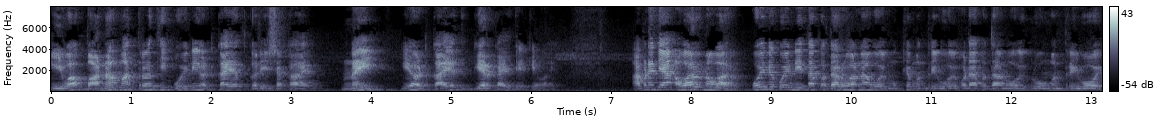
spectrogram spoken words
એવા બાના માત્રથી કોઈની અટકાયત કરી શકાય નહીં. એ અટકાયત ગેરકાયદે કહેવાય. આપણે ત્યાં અવારનવાર કોઈને કોઈ નેતા પધારવાના હોય, મુખ્યમંત્રી હોય, વડાપ્રધાન હોય, ગૃહમંત્રી હોય,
